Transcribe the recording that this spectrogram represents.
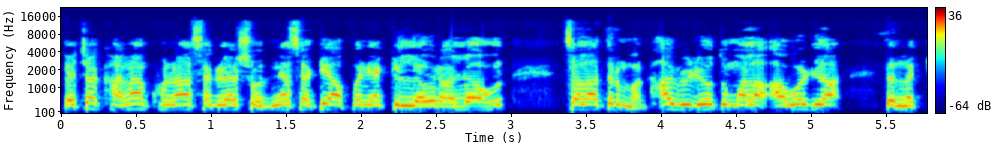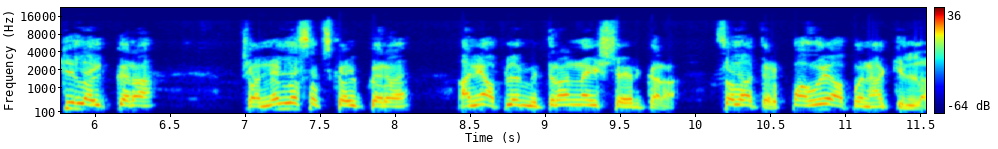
त्याच्या खाना खुना सगळ्या शोधण्यासाठी आपण या किल्ल्यावर आलो आहोत. चला तर मग हा व्हिडिओ तुम्हाला आवडला तर नक्की लाईक करा चॅनलला सबस्क्राईब करा आणि आपल्या मित्रांनाही शेअर करा. चला तर पाहूया आपण हा किल्ला.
